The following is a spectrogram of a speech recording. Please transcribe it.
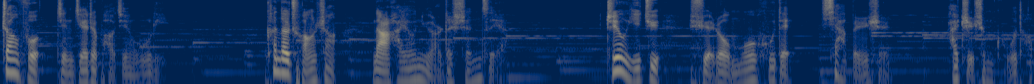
丈夫紧接着跑进屋里，看到床上哪还有女儿的身子呀？只有一具血肉模糊的。下半身还只剩骨头，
